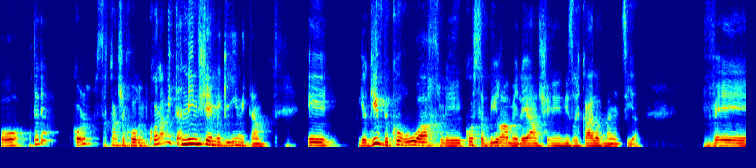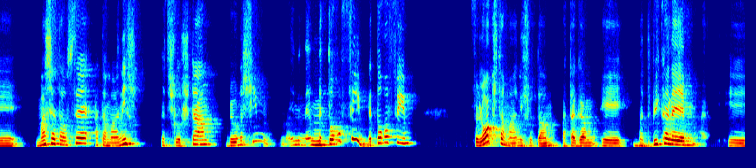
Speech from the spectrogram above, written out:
או אתה יודע, כל שחקן שחור עם כל המטענים שהם מגיעים איתם, אה, יגיב בקור רוח לכוס הבירה המלאה שנזרקה עליו מהיציע. ומה שאתה עושה, אתה מעניש את שלושתם בעונשים מטורפים, מטורפים. ולא רק שאתה מעניש אותם, אתה גם אה, מדביק עליהם, אה,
